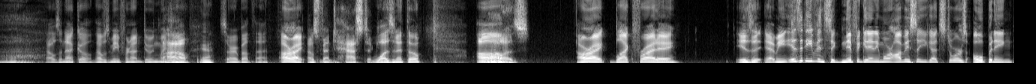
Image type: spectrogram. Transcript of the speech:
that was an echo. That was me for not doing my Wow. job. Yeah. Sorry about that. All right. That was fantastic. Wasn't it though? Um, was. All right, Black Friday. Is it I mean, is it even significant anymore? Obviously, you got stores opening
